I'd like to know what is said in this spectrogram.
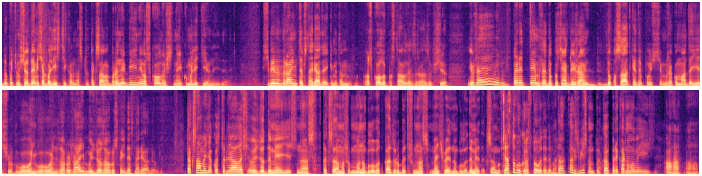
Допустимо, що, дивимося балістика в нас тут так само. Бронебійний, осколочний, кумулятивний йде. Собі вибираємо тип снаряди, які ми там осколок поставили зразу, все. І вже перед тим, вже, допустимо, як доїжджаємо до посадки, допустимо, вже команда є, що вогонь, вогонь, загружаємо, ось до загрузка йде снаряда вже. Так само, як острілялися, ось до дими є у нас, так само, щоб можна було водка зробити, щоб нас менш видно було, дими так само. Часто використовувати дими? Так, так, звісно, при, при кожному виїзді. Ага, ага.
